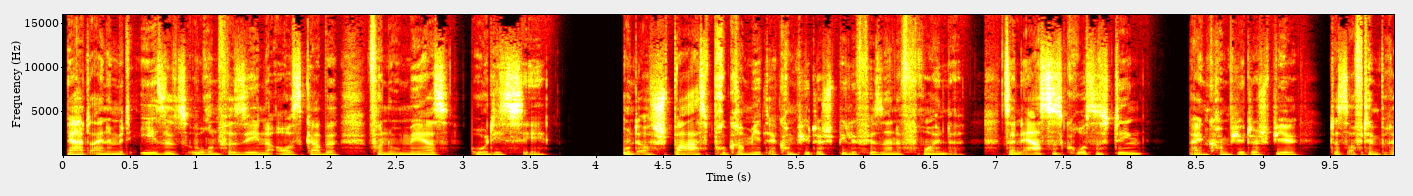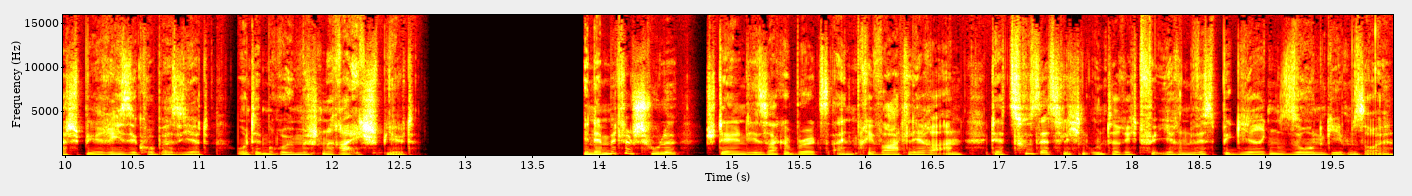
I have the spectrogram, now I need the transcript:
Er hat eine mit Eselsohren versehene Ausgabe von Homers Odyssee. Und aus Spaß programmiert er Computerspiele für seine Freunde. Sein erstes großes Ding? Ein Computerspiel, das auf dem Brettspiel Risiko basiert und im Römischen Reich spielt. In der Mittelschule stellen die Zuckerbergs einen Privatlehrer an, der zusätzlichen Unterricht für ihren wissbegierigen Sohn geben soll.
